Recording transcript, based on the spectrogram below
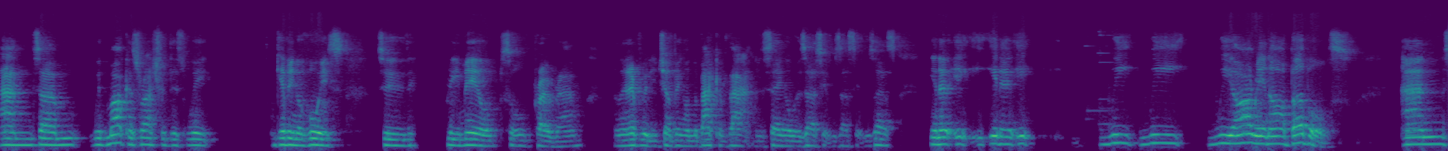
And um, with Marcus Rashford this week giving a voice to the free meal sort of program, and then everybody jumping on the back of that and saying, "Oh, it was us, it was us, it was us," you know, it, you know, it, we we we are in our bubbles, and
